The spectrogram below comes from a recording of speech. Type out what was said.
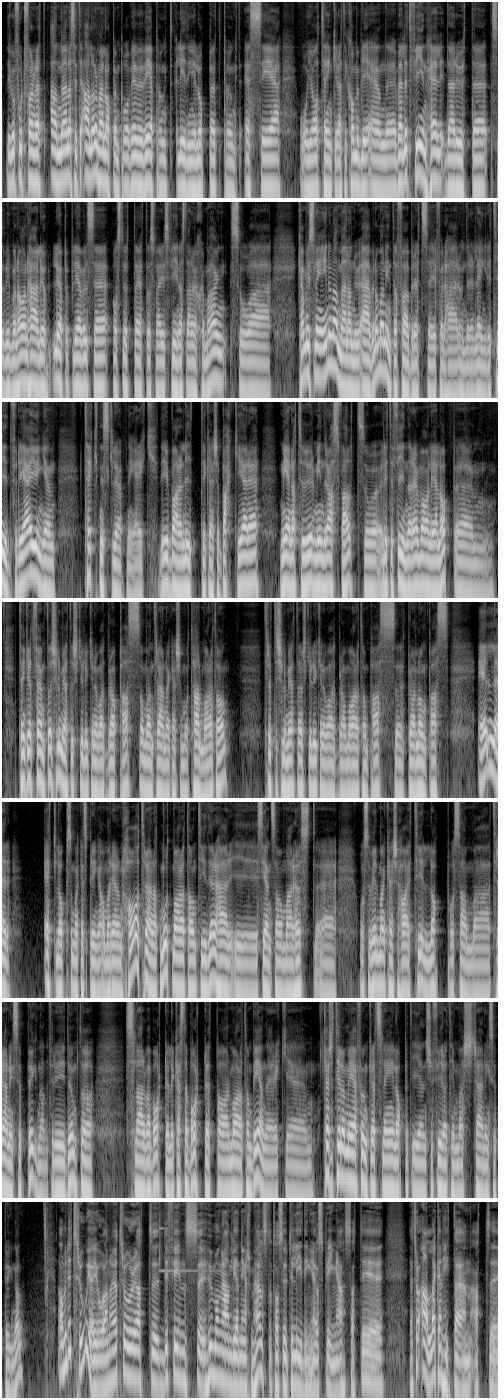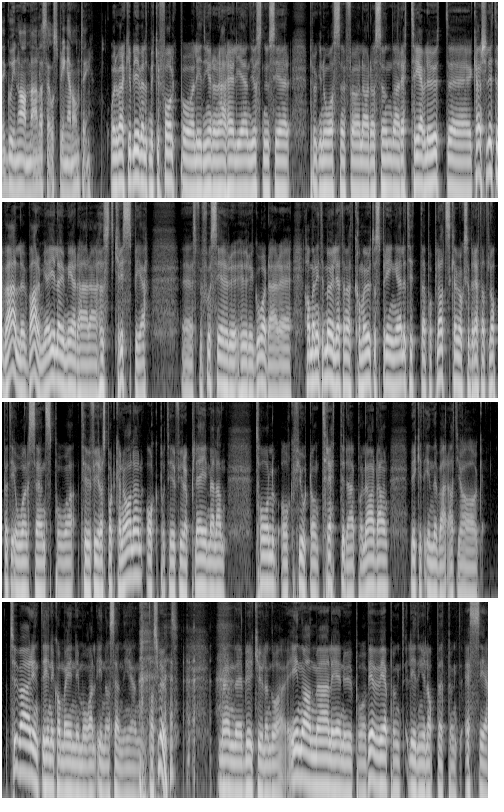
Det går fortfarande att anmäla sig till alla de här loppen på www.lidingeloppet.se och jag tänker att det kommer bli en eh, väldigt fin helg där ute. Så vill man ha en härlig löpupplevelse och stötta ett av Sveriges finaste arrangemang så eh, kan man ju slänga in en anmälan nu även om man inte har förberett sig för det här under en längre tid. För det är ju ingen teknisk löpning Erik. Det är ju bara lite kanske backigare, mer natur, mindre asfalt, så lite finare än vanliga lopp. Ehm, tänker att 15 km skulle kunna vara ett bra pass om man tränar kanske mot halvmaraton. 30 km skulle kunna vara ett bra maratonpass, ett bra långpass. Eller ett lopp som man kan springa om man redan har tränat mot maraton tidigare här i sensommar, höst eh, och så vill man kanske ha ett till lopp på samma träningsuppbyggnad för det är ju dumt att slarva bort eller kasta bort ett par maratonben Erik. Eh, kanske till och med funkar att slänga in loppet i en 24 timmars träningsuppbyggnad. Ja men det tror jag Johan och jag tror att eh, det finns eh, hur många anledningar som helst att ta sig ut till Lidingö och springa så att det jag tror alla kan hitta en att eh, gå in och anmäla sig och springa någonting. Och det verkar bli väldigt mycket folk på Lidingö den här helgen. Just nu ser prognosen för lördag och söndag rätt trevlig ut. Eh, kanske lite väl varm. Jag gillar ju mer det här höstkrispiga. Eh, så vi får se hur, hur det går där. Eh, har man inte möjligheten att komma ut och springa eller titta på plats kan vi också berätta att loppet i år sänds på TV4 Sportkanalen och på TV4 Play mellan 12 och 14.30 där på lördagen vilket innebär att jag tyvärr inte hinner komma in i mål innan sändningen tar slut. Men det blir kul ändå. In och anmäl er nu på www.lidingöloppet.se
